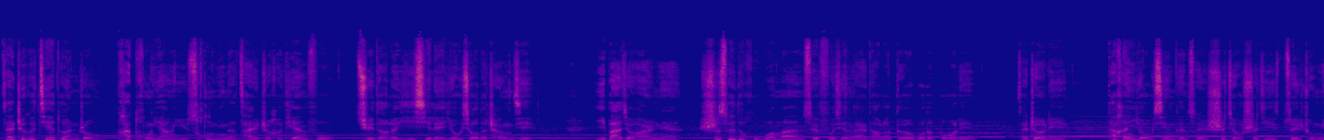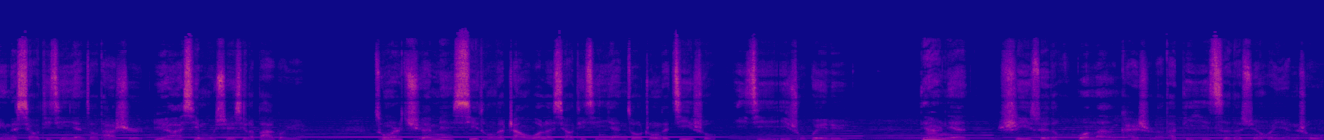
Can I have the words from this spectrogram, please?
在这个阶段中，他同样以聪明的才智和天赋取得了一系列优秀的成绩。1892年，十岁的胡伯曼随父亲来到了德国的柏林，在这里，他很有幸跟随19世纪最著名的小提琴演奏大师约阿希姆学习了八个月，从而全面系统地掌握了小提琴演奏中的技术以及艺术规律。第二年，11岁的胡伯曼开始了他第一次的巡回演出。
